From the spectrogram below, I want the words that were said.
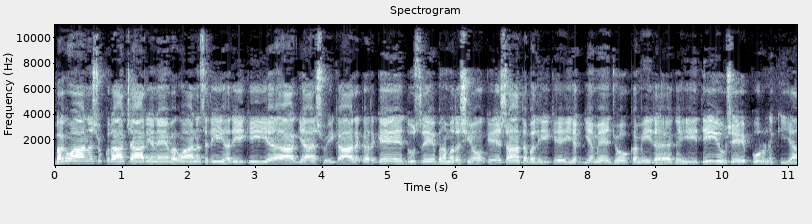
भगवान शुक्राचार्य ने भगवान श्री हरि की यह आज्ञा स्वीकार करके दूसरे भ्रम ऋषियों के साथ बलि के यज्ञ में जो कमी रह गई थी, उसे पूर्ण किया।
